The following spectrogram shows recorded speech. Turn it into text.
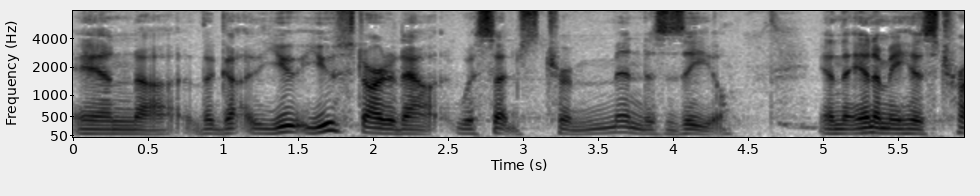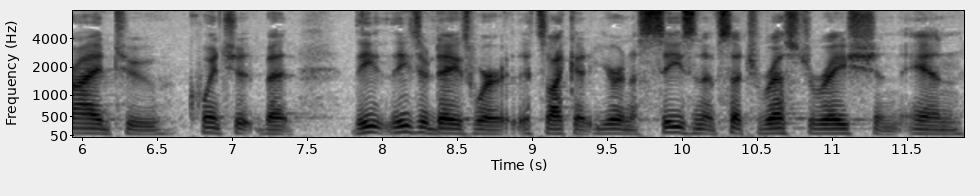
And uh, the you you started out with such tremendous zeal and the enemy has tried to quench it but these, these are days where it's like a, you're in a season of such restoration and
